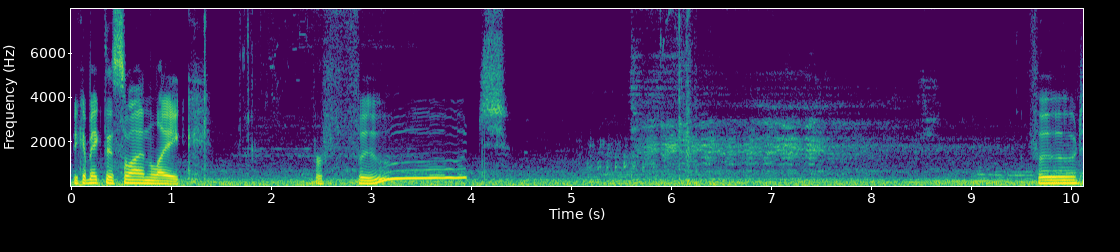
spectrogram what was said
We can make this one, like, for food? Food.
